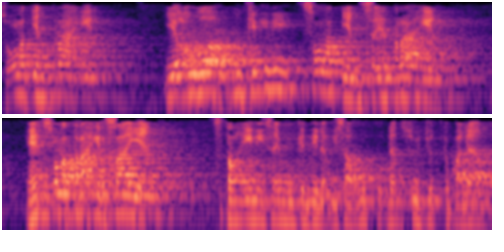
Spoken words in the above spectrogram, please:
Salat yang terakhir. Ya Allah, mungkin ini salat yang saya terakhir. Ya, salat terakhir saya. Setelah ini saya mungkin tidak bisa rukuk dan sujud kepadamu.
